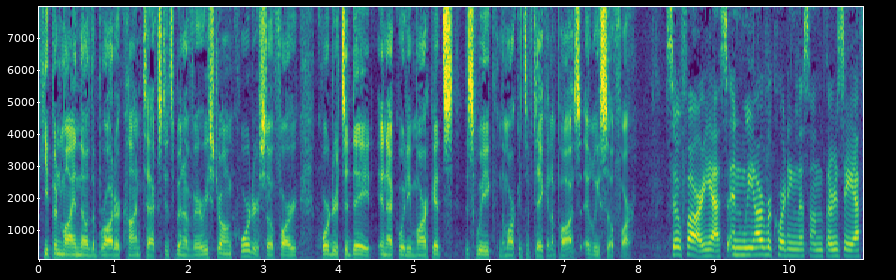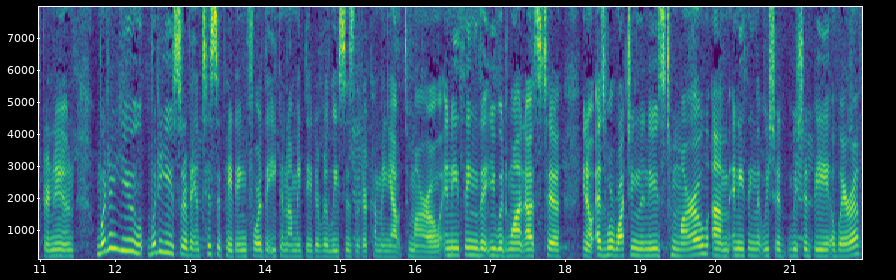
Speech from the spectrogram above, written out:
Keep in mind, though, the broader context. It's been a very strong quarter so far, quarter to date in equity markets. This week, the markets have taken a pause, at least so far. So far, yes, and we are recording this on Thursday afternoon. What are you What are you sort of anticipating for the economic data releases that are coming out tomorrow? Anything that you would want us to, you know, as we're watching the news tomorrow, um, anything that we should we should be aware of?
